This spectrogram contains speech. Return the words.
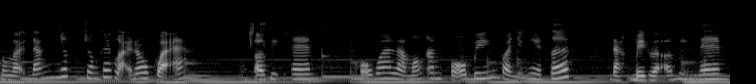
thuộc loại đắng nhất trong các loại rau quả. Ở Việt Nam, khổ qua là món ăn phổ biến vào những ngày Tết, đặc biệt là ở miền Nam.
